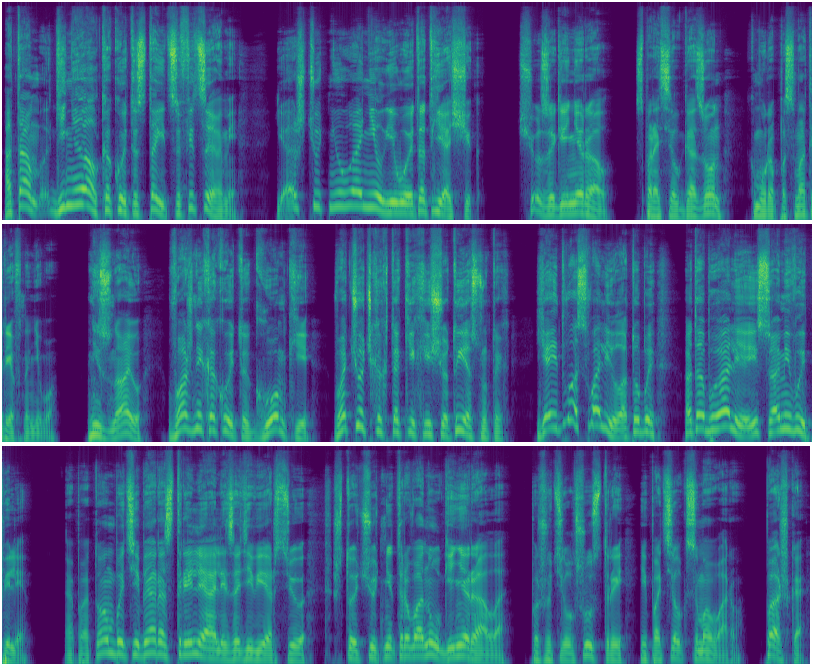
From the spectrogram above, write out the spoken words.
А там генерал какой-то стоит с офицерами. Я аж чуть не уронил его, этот ящик. «Чё за генерал?» – спросил Газон, хмуро посмотрев на него. «Не знаю, важный какой-то, громкий, в очочках таких еще треснутых. Я едва свалил, а то бы отобрали и сами выпили». «А потом бы тебя расстреляли за диверсию, что чуть не траванул генерала», – пошутил Шустрый и подсел к самовару. «Пашка,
